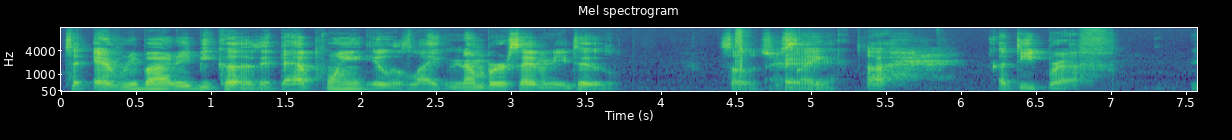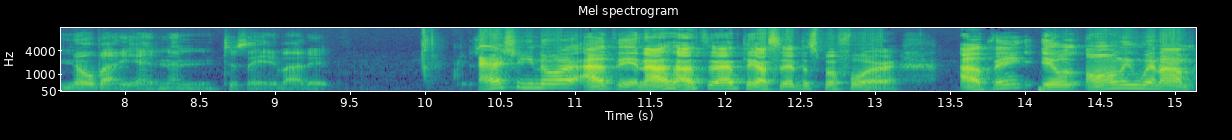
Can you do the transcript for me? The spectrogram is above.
to everybody because at that point it was like number 72 so it's just hey. like uh, a deep breath nobody had nothing to say about it. Actually you know what i think I, I, I think i said this before i think it was only when i'm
